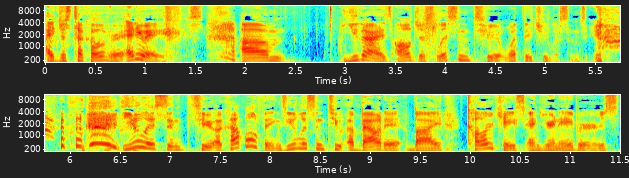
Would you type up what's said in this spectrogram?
I just took over. Anyways, um, you guys all just listened to what did you listen to? you listened to a couple things. You listened to About It by Color Case and Your Neighbors,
